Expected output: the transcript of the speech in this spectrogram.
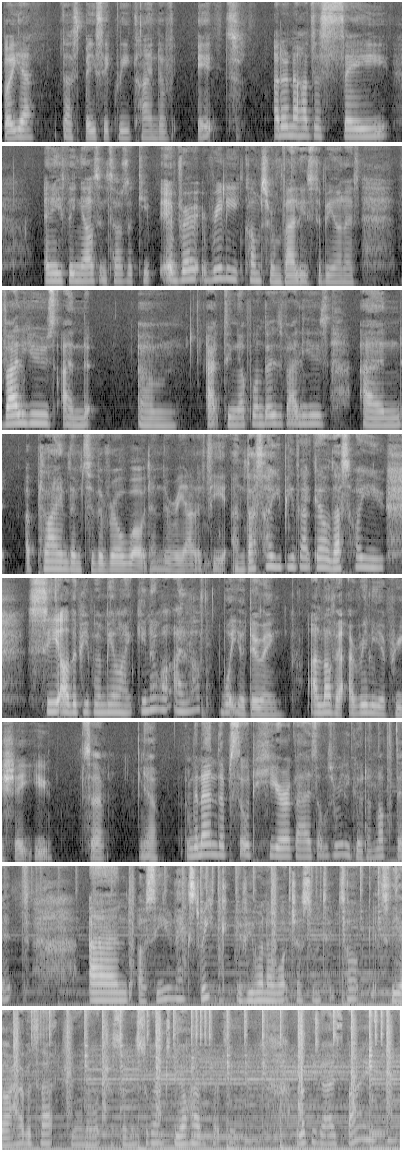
But yeah, that's basically kind of it. I don't know how to say anything else in terms of keep it very it really comes from values to be honest values and um acting up on those values and applying them to the real world and the reality. And that's how you be that girl. That's how you see other people and be like, you know what? I love what you're doing. I love it. I really appreciate you. So, yeah. I'm going to end the episode here, guys. That was really good. I loved it. And I'll see you next week. If you want to watch us on TikTok, it's the R Habitat. If you want to watch us on Instagram, it's the R Habitat too. love you guys. Bye.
